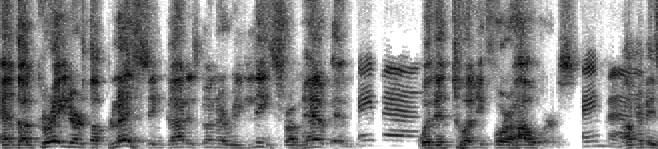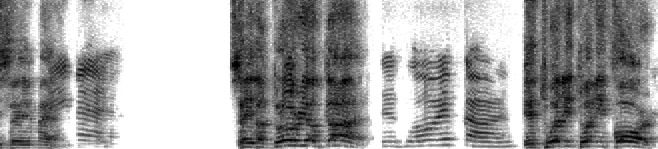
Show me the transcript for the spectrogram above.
And the greater the blessing God is going to release from heaven Amen. within 24 hours. Amen. How many say amen? Amen. Say the glory of God The glory of God in 2024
